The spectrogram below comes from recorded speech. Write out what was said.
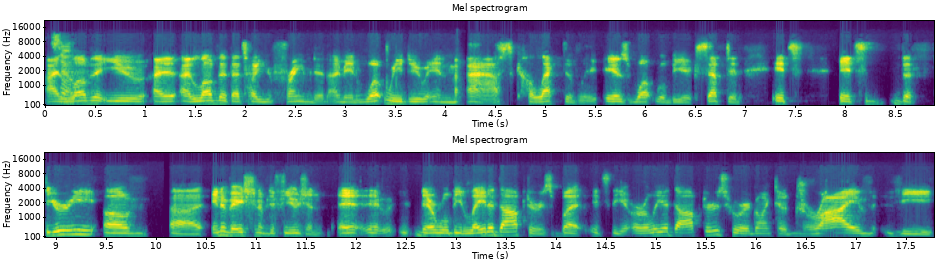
I so, love that you I, I love that that's how you framed it. I mean, what we do in mass collectively is what will be accepted. It's it's the theory of uh, innovation of diffusion. It, it, there will be late adopters, but it's the early adopters who are going to drive the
